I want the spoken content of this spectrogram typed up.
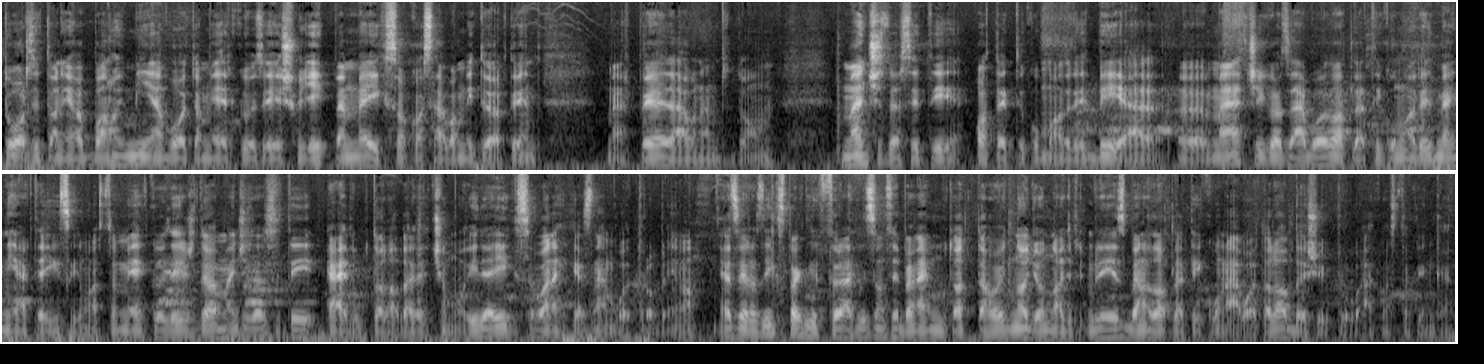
torzítani abban, hogy milyen volt a mérkőzés, hogy éppen melyik szakaszában mi történt. Mert például nem tudom, Manchester City Atletico Madrid BL meccs, igazából az Atletico Madrid megnyerte egész azt a mérkőzést, de a Manchester City eldugta a labdát egy csomó ideig, szóval nekik ez nem volt probléma. Ezért az expected threat viszont szépen megmutatta, hogy nagyon nagy részben az Atleticónál volt a labda, és ők próbálkoztak inkább.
